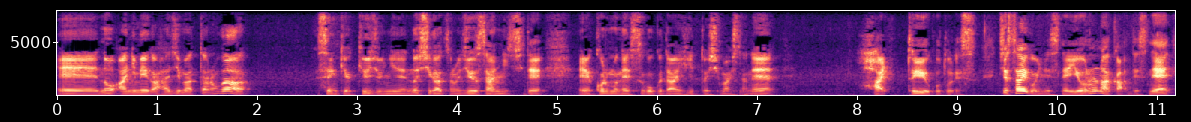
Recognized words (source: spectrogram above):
えー、のアニメが始まったのが、1992年の4月の13日で、えー、これもね、すごく大ヒットしましたね。はい。ということです。じゃあ最後にですね、世の中ですね、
